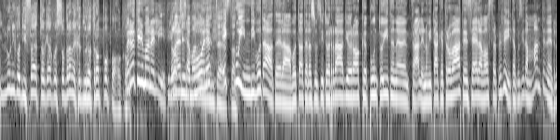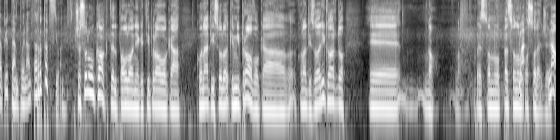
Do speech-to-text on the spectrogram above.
l'unico difetto che ha questo brano è che dura troppo poco. Però ti rimane lì, ti Però rimane ti il rimane sapore in e quindi votatela, votatela sul sito radiorock.it tra le novità che trovate se è la vostra preferita così da mantenerla più tempo in alta rotazione. C'è solo un cocktail, Paolonia, che ti provoca conati solo, che mi provoca conati solo a ricordo. Eh, no, no, questo non lo, penso non Ma- lo posso leggere. No,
